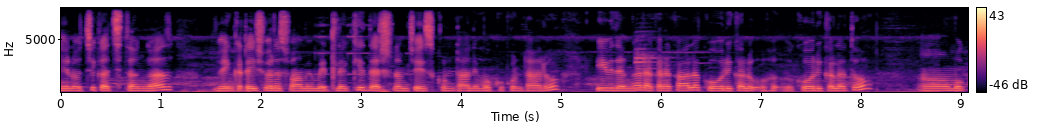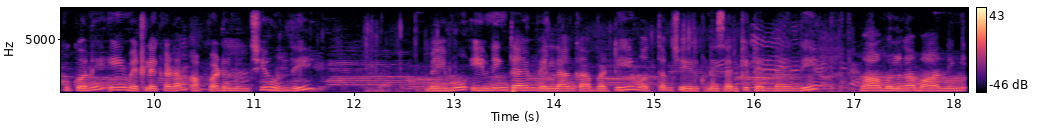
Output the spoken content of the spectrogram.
నేను వచ్చి ఖచ్చితంగా వెంకటేశ్వర స్వామి మెట్లెక్కి దర్శనం చేసుకుంటా అని మొక్కుకుంటారు. ఈ విధంగా రకరకాల కోరికలు కోరికలతో మొక్కుకొని ఈ మెట్లెక్కడం అప్పటి నుంచి ఉంది. మేము ఈవినింగ్ టైం వెళ్ళాం కాబట్టి మొత్తం చేరుకునేసరికి టెన్ అయింది. మామూలుగా మార్నింగ్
